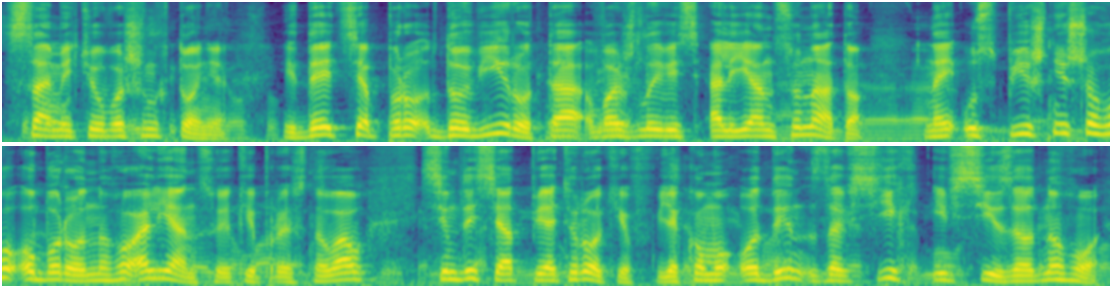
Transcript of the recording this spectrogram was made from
саміті у Вашингтоні. Йдеться про довіру та важливість альянсу НАТО, найуспішнішого оборонного альянсу, який проіснував 75 років, в якому один за всіх і всі за одного.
